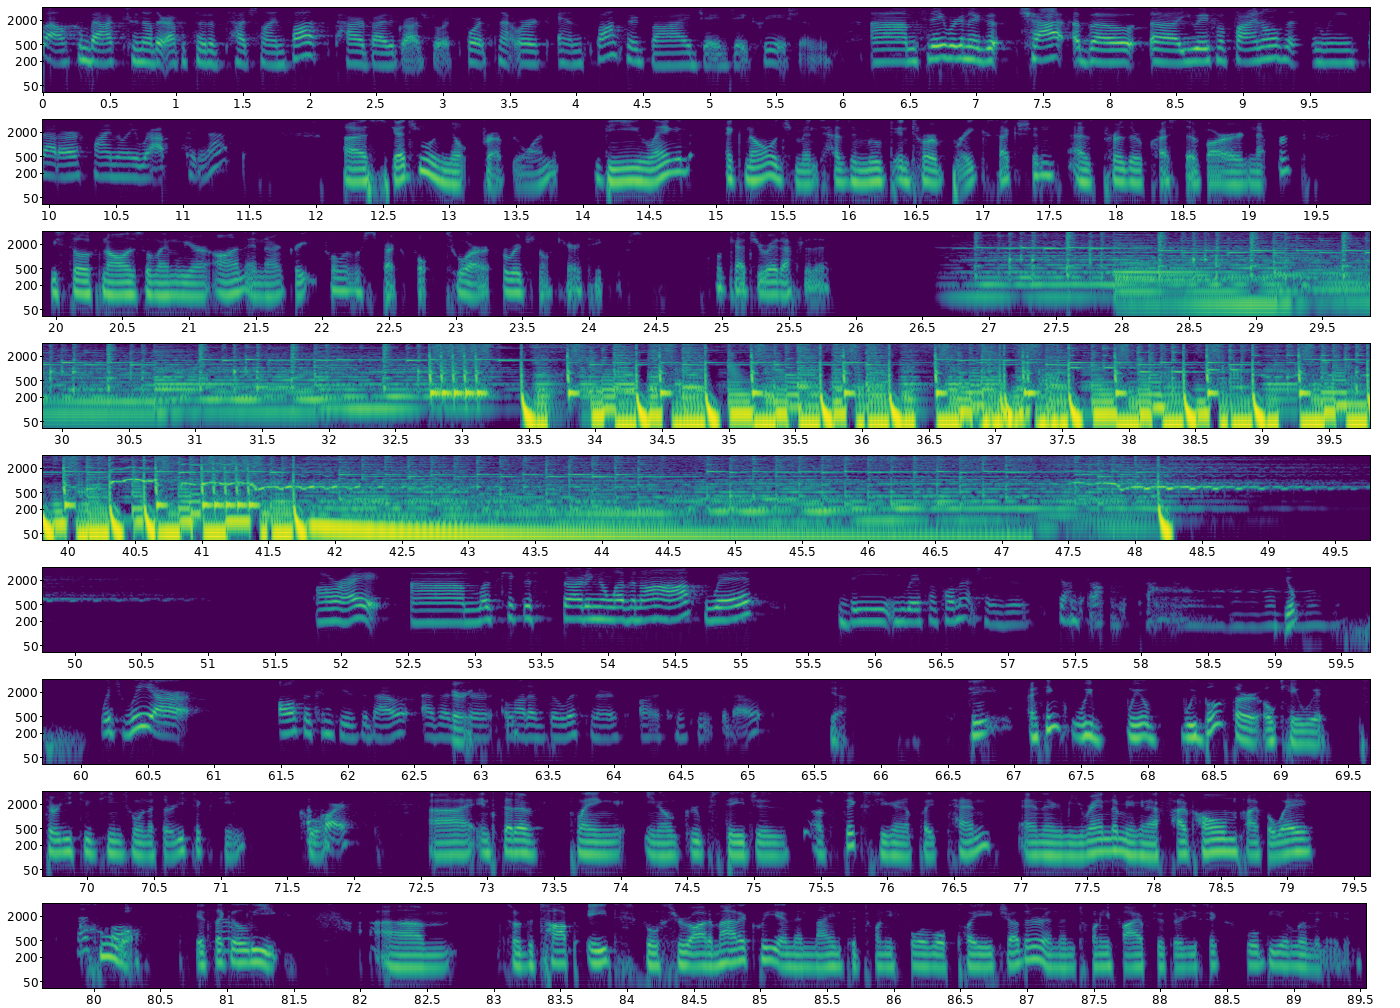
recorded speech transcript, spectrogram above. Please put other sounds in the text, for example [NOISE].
Welcome back to another episode of Touchline Thoughts, powered by the Garage Door Sports Network and sponsored by J&J Creations. Um, today, we're going to chat about uh, UEFA finals and leagues that are finally wrapping up. Uh, scheduling note for everyone: the land acknowledgement has been moved into our break section as per the request of our network. We still acknowledge the land we are on and are grateful and respectful to our original caretakers. We'll catch you right after this. Um, let's kick this starting 11 off with the UEFA format changes. Dun, dun, dun. Yep. Which we are also confused about, as I'm Very sure a lot of the listeners are confused about. Yes. See, I think we we we both are okay with 32 teams going to 36 teams. Cool. Of course. Uh, instead of playing, you know, group stages of six, you're gonna play 10, and they're gonna be random. You're gonna have five home, five away. That's cool. cool. It's like a league. Um, so the top eight go through automatically, and then nine to 24 will play each other, and then 25 to 36 will be eliminated.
